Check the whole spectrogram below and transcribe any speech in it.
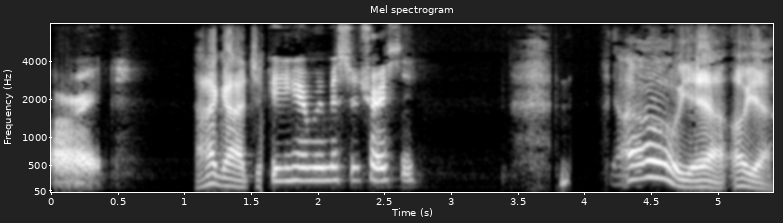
All right. I got you. Can you hear me, Mr. Tracy? Oh yeah, oh yeah.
